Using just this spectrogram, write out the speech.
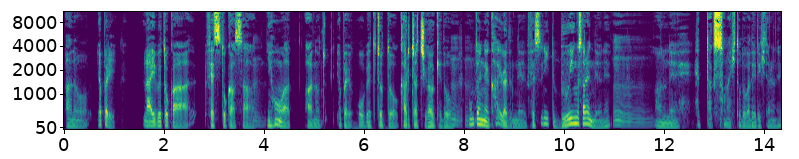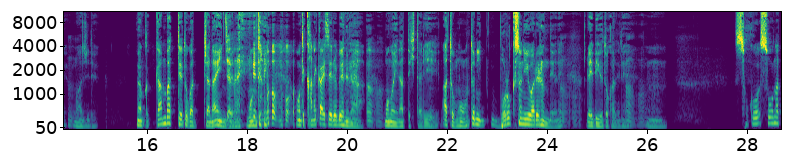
あの、やっぱり、ライブとか、フェスとかさ、うん日本は、あの、やっぱり欧米とちょっとカルチャー違うけど、うんうん本当にね、海外でね、フェスに行ってブーイングされるんだよね。うんうんあのね、へったくそな人とか出てきたらね、うんマジで。なんか、頑張ってとかじゃないんだよね。本当に。もう、もう。本当に金返せレベルなうんうんものになってきたり、あともう本当にボロクソに言われるんだよね。うんうんレビューとかでね。うんううんん。そこ、そうな、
